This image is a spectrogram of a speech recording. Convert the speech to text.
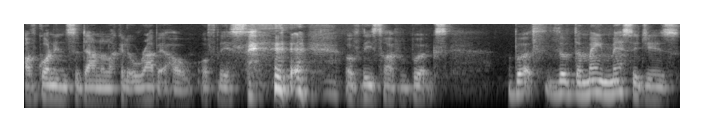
I've gone into down like a little rabbit hole of this, of these type of books. But the the main message is,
